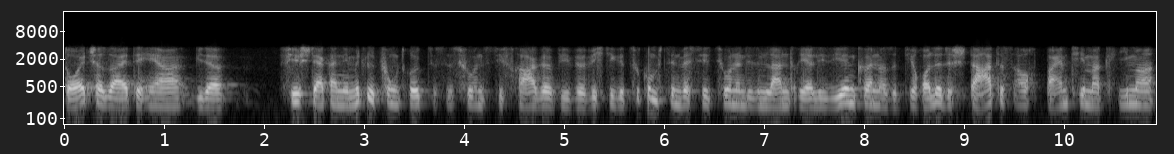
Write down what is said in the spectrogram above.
deutscher Seite her wieder viel stärker in den Mittelpunkt rückt. Es ist für uns die Frage, wie wir wichtige Zukunftsinvestitionen in diesem Land realisieren können. Also die Rolle des Staates auch beim Thema Klima,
